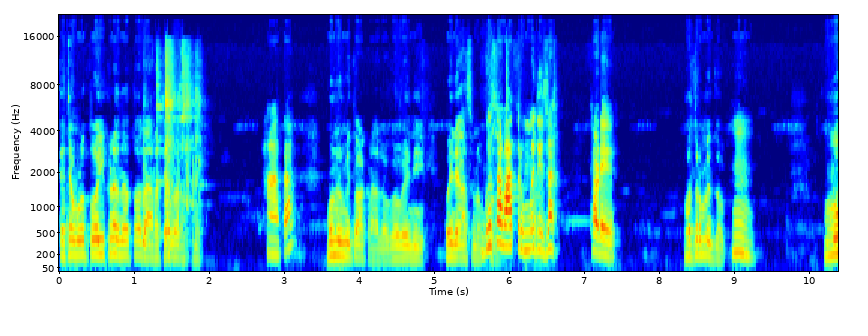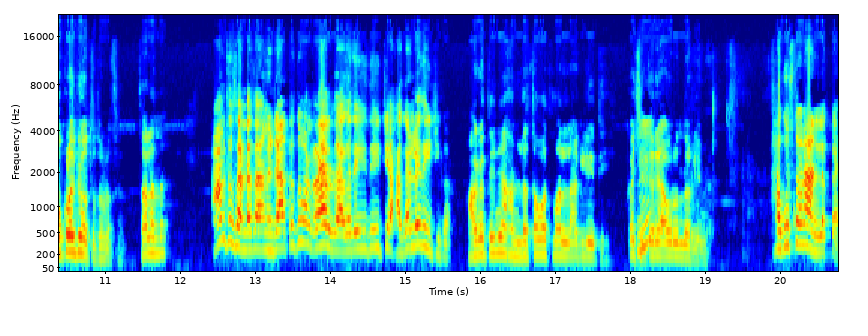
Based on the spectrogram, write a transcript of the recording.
त्याच्यामुळे तो इकडं ना तो दारात येणारच नाही. हा का? म्हणून मी तो आकडा आलो ग वहिनी. वहिनी असं नको घुसा बाथरूममध्ये जा थोडे वेळ. बाथरूममध्ये जाऊ. हम्म. मोकळं बी होतं थोडस. चालेल ना? आमचं संडास म्हणजे आता तुम्हाला राहायला जागा द्यायची द्यायची हागायला द्यायची का? अगं त्याने हाणलं तवत मला लागली होती. कशी हम्म? तरी आवरून धरली मी. हा गुस्तर आणलं काय?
